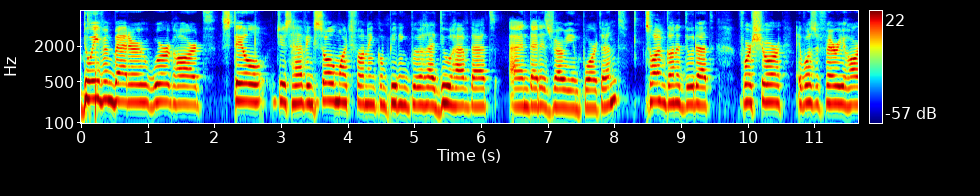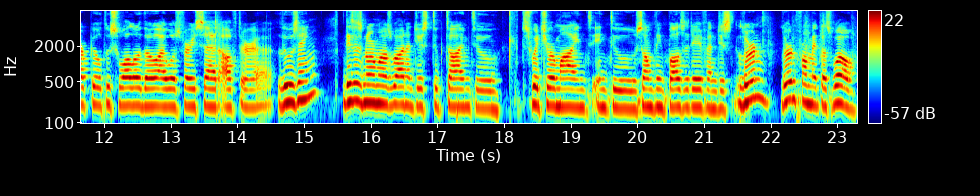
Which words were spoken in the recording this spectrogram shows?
do even better, work hard, still just having so much fun in competing because I do have that, and that is very important. So I'm gonna do that for sure. It was a very hard pill to swallow, though. I was very sad after uh, losing this is normal as well and it just took time to switch your mind into something positive and just learn learn from it as well.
